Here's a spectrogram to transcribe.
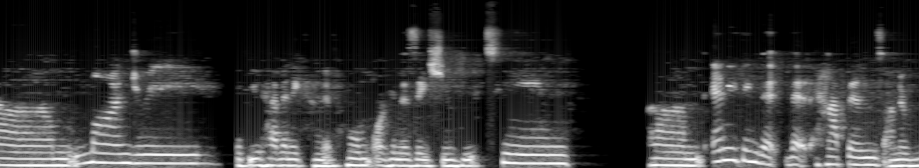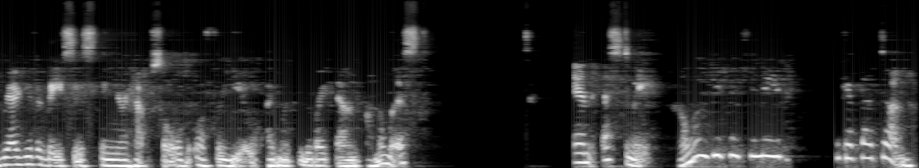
Um, laundry, if you have any kind of home organization routine, um, anything that that happens on a regular basis in your household or for you, I want you to write down on a list and estimate how long do you think you need to get that done?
